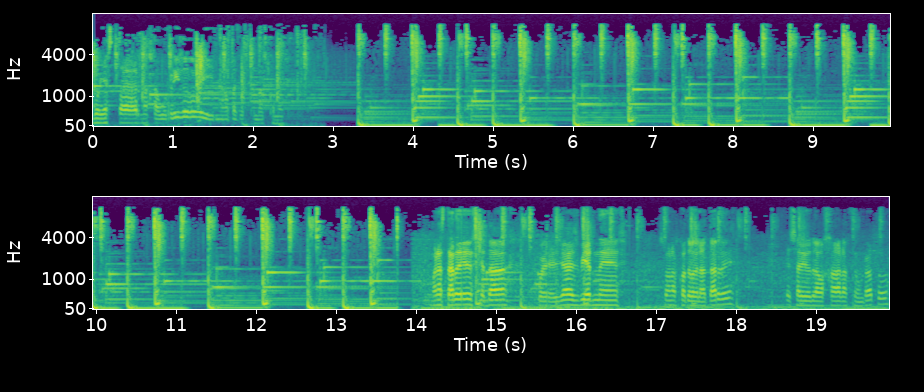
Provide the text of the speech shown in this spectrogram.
voy a estar más aburrido y no me apetece más comer. Buenas tardes, ¿qué tal? Pues ya es viernes, son las 4 de la tarde. He salido a trabajar hace un rato.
